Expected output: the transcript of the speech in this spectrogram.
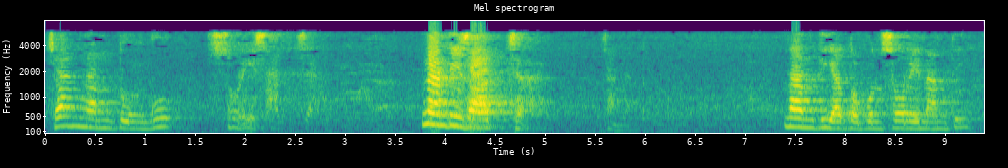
Jangan tunggu sore saja. Nanti saja. Jangan tunggu. Nanti ataupun sore nanti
